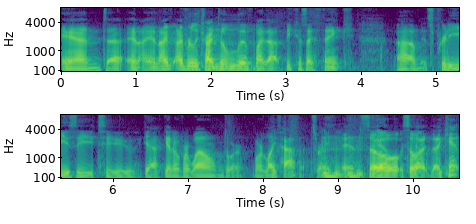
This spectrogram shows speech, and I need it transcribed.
and uh, and I, and I've, I've really tried to live mm. by that because I think um, it's pretty easy to yeah get overwhelmed or or life happens right mm-hmm, and mm-hmm. so yeah, so yeah. I, I, can't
